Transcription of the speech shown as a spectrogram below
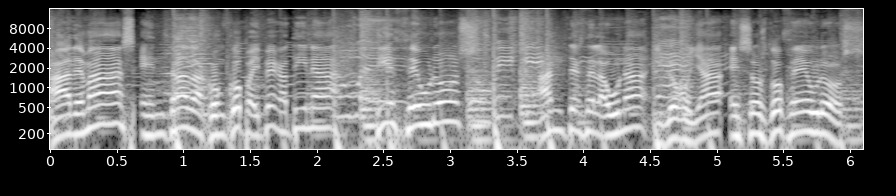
Además, entrada con copa y pegatina, 10 euros antes de la una y luego ya esos 12 euros.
